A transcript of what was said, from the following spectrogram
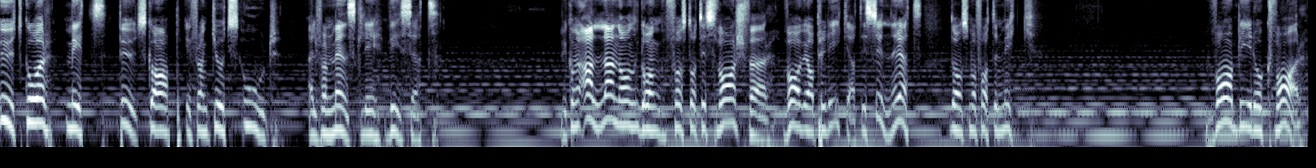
utgår mitt budskap ifrån Guds ord eller från mänsklig vishet? Vi kommer alla någon gång få stå till svars för vad vi har predikat, i synnerhet de som har fått en mick. Vad blir då kvar?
